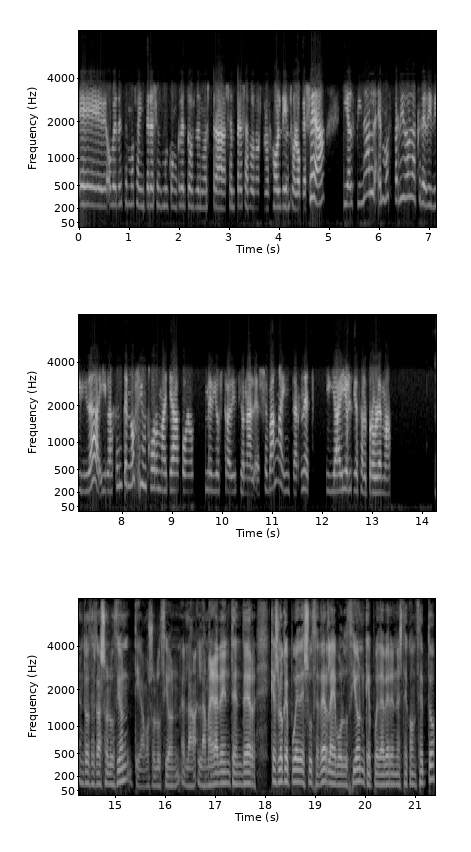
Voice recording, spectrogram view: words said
eh, obedecemos a intereses muy concretos de nuestras empresas o nuestros holdings o lo que sea, y al final hemos perdido la credibilidad y la gente no se informa ya con los medios tradicionales, se van a Internet y ahí empieza el problema. Entonces la solución, digamos solución, la, manera de entender qué es lo que puede suceder, la evolución que puede haber en este concepto,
